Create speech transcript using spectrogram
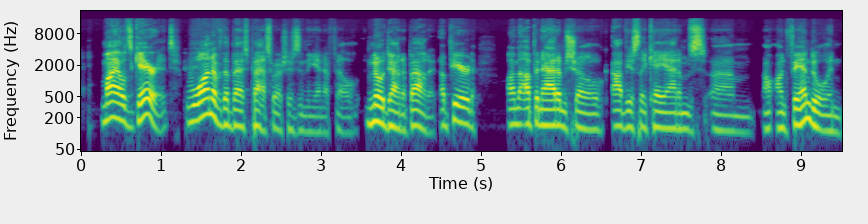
Myles Garrett, one of the best pass rushers in the NFL, no doubt about it, appeared on the Up and Adams show, obviously Kay Adams um, on FanDuel. And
